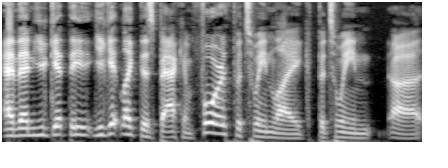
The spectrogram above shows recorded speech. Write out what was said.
and then you get the you get like this back and forth between like between uh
